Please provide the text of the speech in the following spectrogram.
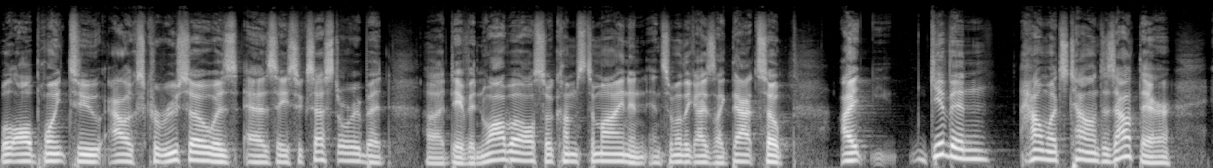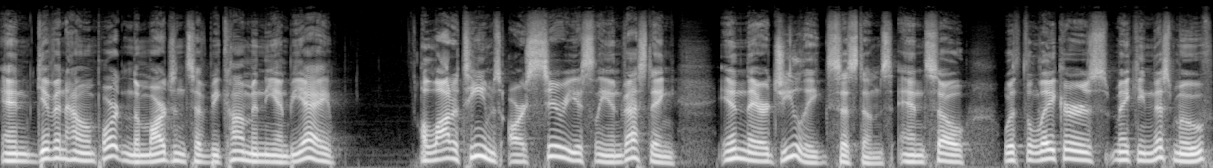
will all point to Alex Caruso as as a success story, but uh, David Nwaba also comes to mind, and and some other guys like that. So, I, given how much talent is out there, and given how important the margins have become in the NBA, a lot of teams are seriously investing in their G League systems. And so, with the Lakers making this move,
